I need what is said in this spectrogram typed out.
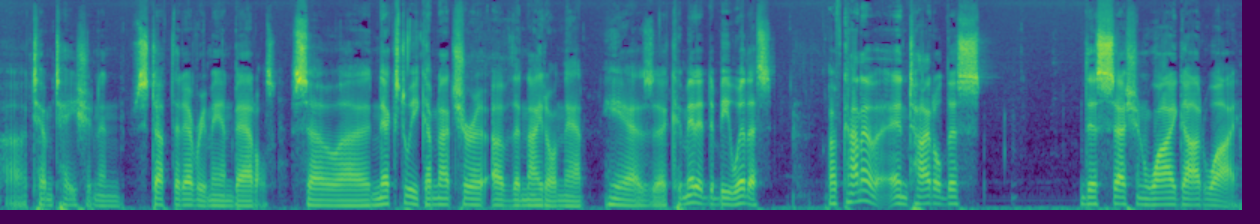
uh, temptation and stuff that every man battles. So uh, next week, I'm not sure of the night on that. He has uh, committed to be with us. I've kind of entitled this this session "Why God Why,"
